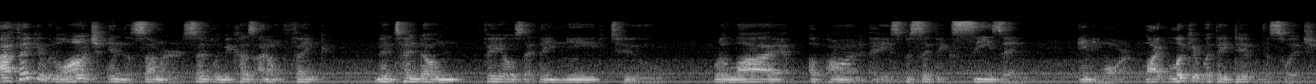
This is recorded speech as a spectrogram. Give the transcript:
I think it would launch in the summer simply because I don't think Nintendo feels that they need to rely upon a specific season anymore. Like, look at what they did with the Switch.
